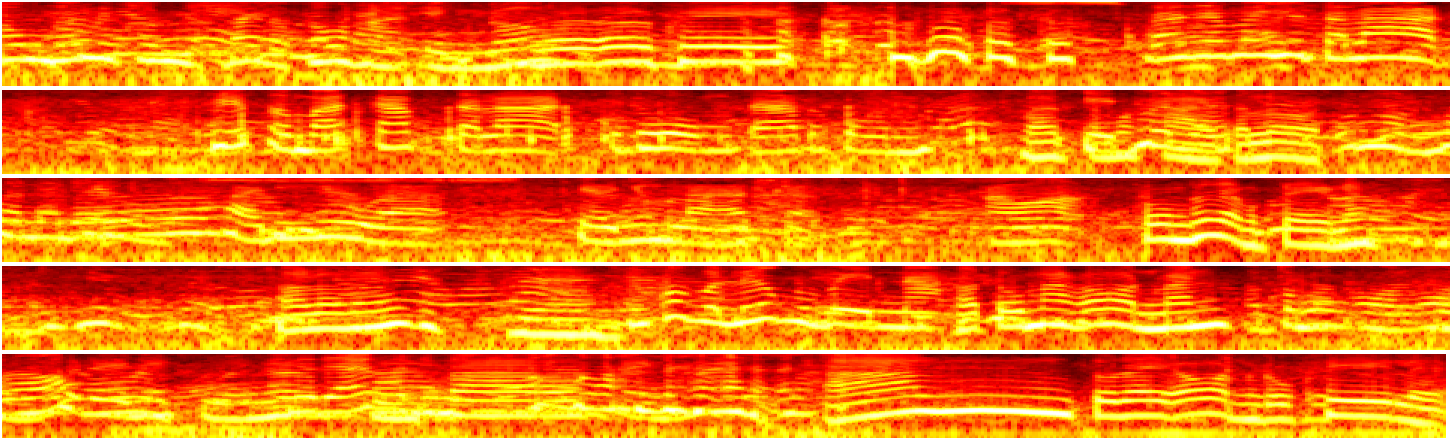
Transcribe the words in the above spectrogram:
ลงนั้นมีคนอยากได้กับเขาหาเองเนาะเออโอเคเราจะมาอยู่ตลาดเทพสมบัติกับตลาดพุทงจ้าทุกคนเราจะมาขายตลอด อุดหนุนเพื่อนในเด้อขายดีอยู่อะแถวยมราชกับเอาอะพงเท่าไหร่บักเตงนะเอาแล้วไหมมันเข้ามาเลือกมาเบนนะเอาตัวมากอ่อนมันเอาตัวอ่อนๆเนเลยนสวยงามไม่ได้สามัมาอ่าตัวใดอ่อนก็โอเคเลย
